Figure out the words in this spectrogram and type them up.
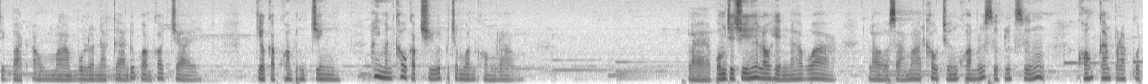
ฏิบัติเอามาบูรณาการด้วยความเข้าใจ เกี่ยวกับความเป็นจริง ให้มันเข้ากับชีวิตประจำวันของเรา และผมจะชี้ให้เราเห็นนะครับว่า เราสามารถเข้าถึงความรู้สึกลึกซึ้งของการปรากฏ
